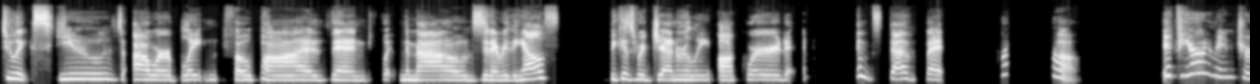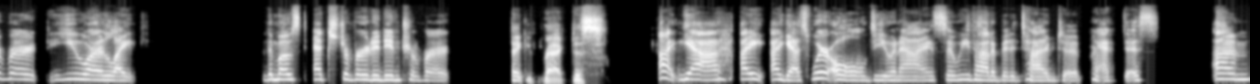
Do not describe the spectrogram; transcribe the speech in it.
to excuse our blatant faux pas and foot in the mouths and everything else because we're generally awkward and stuff. But oh, if you're an introvert, you are like the most extroverted introvert. Taking practice. Uh, yeah, I, I guess we're old, you and I, so we've had a bit of time to practice. Um,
